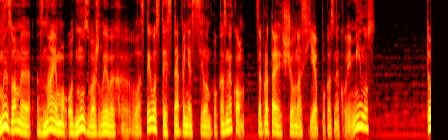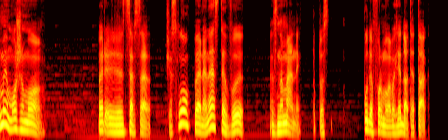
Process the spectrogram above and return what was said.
Ми з вами знаємо одну з важливих е, властивостей степеня з цілим показником. Це про те, якщо в нас є показниковий мінус, то ми можемо це все число перенести в знаменник. Тобто буде формула виглядати так.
